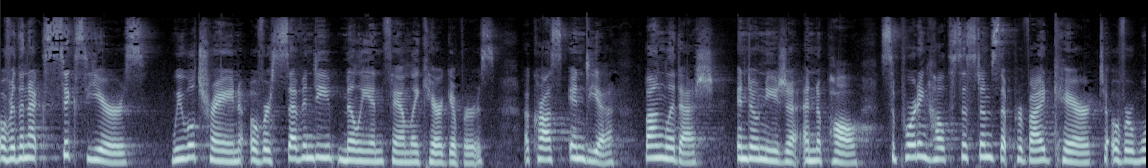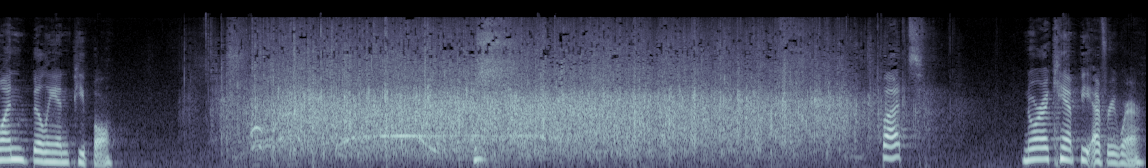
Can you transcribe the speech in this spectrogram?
Over the next six years, we will train over 70 million family caregivers across India, Bangladesh, Indonesia, and Nepal, supporting health systems that provide care to over 1 billion people. But Noora can't be everywhere.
